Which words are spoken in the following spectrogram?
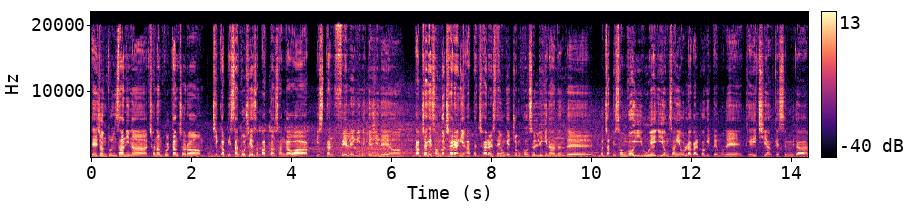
대전 둔산이나 천안 불당처럼 집값 비싼 도시에서 봤던 상가와 비슷한 필링이 느껴지네요. 갑자기 선거 차량이 앞에 차를 세운 게 좀 거슬리긴 하는데 어차피 선거 이후에 이 영상이 올라갈 거기 때문에 개의 치 않겠습니다.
